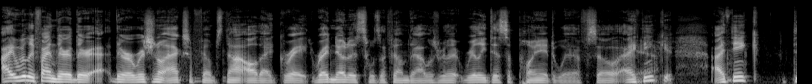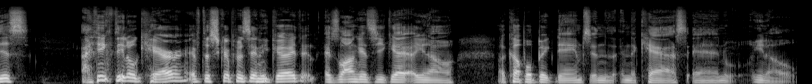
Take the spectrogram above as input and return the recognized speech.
I really find their their their original action films not all that great. Red Notice was a film that I was really really disappointed with. So I think I think this I think they don't care if the script is any good as long as you get you know a couple big names in in the cast and you know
